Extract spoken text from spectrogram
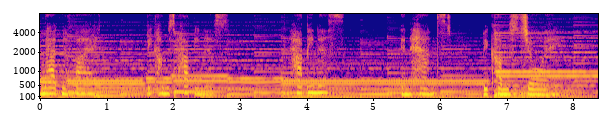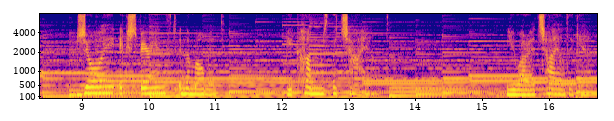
magnified becomes happiness. Happiness enhanced becomes joy. Joy experienced in the moment becomes the child. You are a child again.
